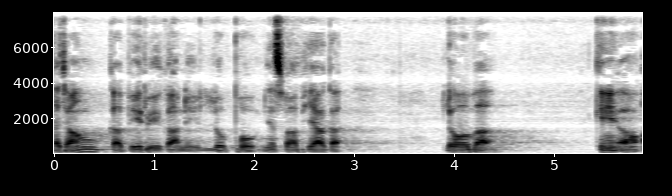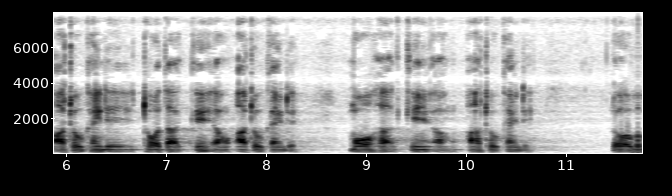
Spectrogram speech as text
ဒါကြောင့်ကပ်ဘေးတွေကနေလွတ်ဖို့မြတ်စွာဘုရားကလောဘကင်းအောင်အာထုတ်ခိုင်းတယ်ဒေါသကင်းအောင်အာထုတ်ခိုင်းတယ်မောဟကင်းအောင်အာထုတ်ခိုင်းတယ်လောဘ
